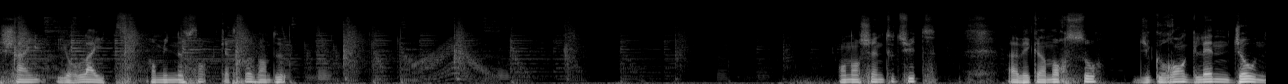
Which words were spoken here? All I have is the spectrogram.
Shine Your Light en 1982. On enchaîne tout de suite avec un morceau du grand Glenn Jones.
